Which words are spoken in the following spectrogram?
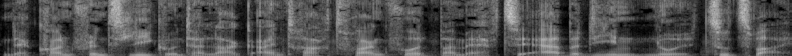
In der Conference League unterlag Eintracht Frankfurt beim FC Aberdeen 0 zu 2.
